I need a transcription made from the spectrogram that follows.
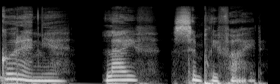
Gorenje. Life simplified.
